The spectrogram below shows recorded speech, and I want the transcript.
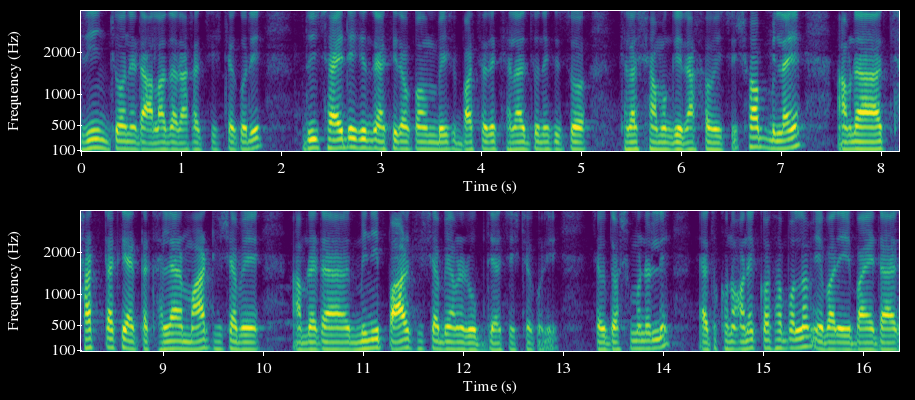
গ্রিন জোন এটা আলাদা রাখার চেষ্টা করি। দুই সাইডে কিন্তু একই রকম বেশ বাচ্চাদের খেলার জন্য কিছু খেলার সামগ্রী রাখা হয়েছে। সব মিলাই আমরা ছাদটাকে একটা খেলার মাঠ হিসাবে আমরা একটা মিনি পার্ক হিসাবে আমরা রূপ দেওয়ার চেষ্টা করি। যাক দর্শক মণ্ডলী এতক্ষণ অনেক কথা বললাম। এবার এই বাড়িটার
